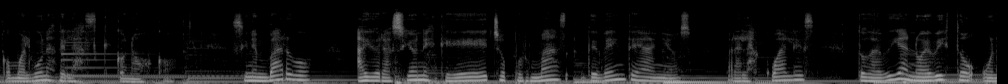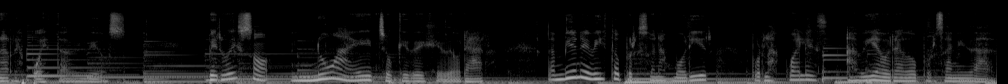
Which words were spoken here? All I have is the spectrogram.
como algunas de las que conozco. Sin embargo, hay oraciones que he hecho por más de 20 años para las cuales todavía no he visto una respuesta de Dios. Pero eso no ha hecho que deje de orar. También he visto personas morir por las cuales había orado por sanidad.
